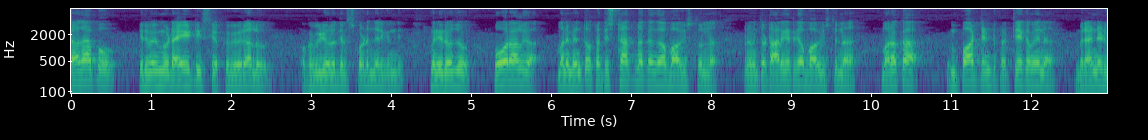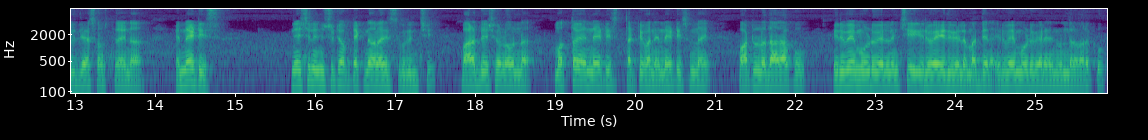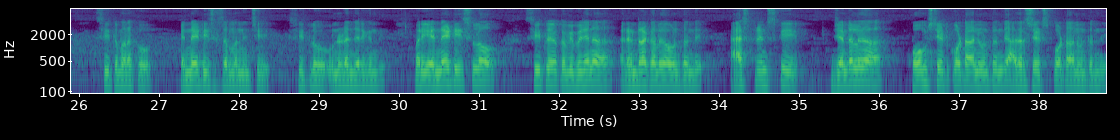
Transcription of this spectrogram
దాదాపు ఇరవై మూడు ఐఐటీస్ యొక్క వివరాలు ఒక వీడియోలో తెలుసుకోవడం జరిగింది. మరి ఈరోజు ఓవరాల్గా మనం ఎంతో ప్రతిష్టాత్మకంగా భావిస్తున్న మనం ఎంతో టార్గెట్గా భావిస్తున్న మరొక ఇంపార్టెంట్ ప్రత్యేకమైన బ్రాండెడ్ విద్యా సంస్థలైన NITs national institute of technologies గురించి భారతదేశంలో ఉన్న మొత్తం ఎన్ఐటీస్ థర్టీ వన్ ఎన్ఐటీస్ ఉన్నాయి. వాటిల్లో దాదాపు ఇరవై మూడు వేల నుంచి ఇరవై ఐదు వేల మధ్యన ఇరవై మూడు వేల ఎనిమిది వందల వరకు సీట్లు మనకు ఎన్ఐటీస్కి సంబంధించి సీట్లు ఉండడం జరిగింది. మరి ఎన్ఐటీస్లో సీట్ల యొక్క విభజన రెండు రకాలుగా ఉంటుంది. ఆస్పిరెంట్స్కి జనరల్గా హోమ్ స్టేట్ కోటా అని ఉంటుంది అదర్ స్టేట్స్ కోటా అని ఉంటుంది.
